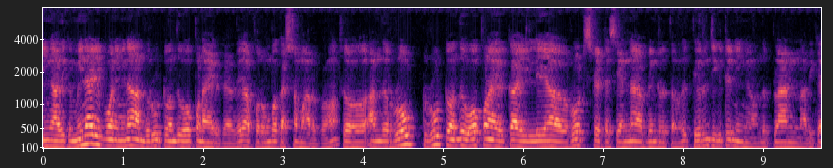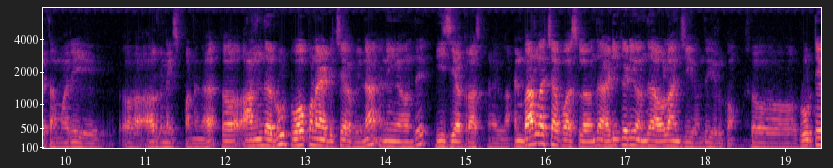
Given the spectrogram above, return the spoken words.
நீங்கள் அதுக்கு முன்னாடி போனீங்கன்னா அந்த ரூட் வந்து ஓப்பன் ஆயிருக்காது. அப்போ ரொம்ப கஷ்டமா இருக்கும். ஸோ அந்த ரூட் ரூட் வந்து ஓப்பன் ஆயிருக்கா இல்லையா? ரோட் ஸ்டேட்டஸ் என்ன அப்படின்றத வந்து தெரிஞ்சுக்கிட்டு நீங்கள் வந்து பிளான் அதுக்கேற்ற மாதிரி Uh, ஆர்கனைஸ் பண்ணுங்க. ஸோ அந்த ரூட் ஓப்பன் ஆயிடுச்சு அப்படின்னா நீங்க வந்து ஈஸியாக கிராஸ் பண்ணிடலாம். அண்ட் பார்லாச்சா பாஸ்ல வந்து அடிக்கடி வந்து அவலாஞ்சி வந்து இருக்கும். ஸோ ரூட்டே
